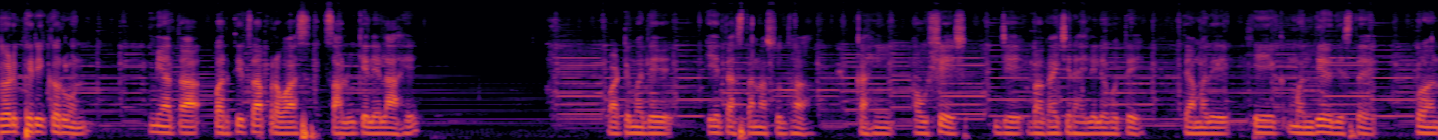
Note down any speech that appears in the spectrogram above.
गडफेरी करून मी आता परतीचा प्रवास चालू केलेला आहे. वाटेमध्ये येत असताना सुद्धा काही अवशेष जे बघायचे राहिलेले होते त्यामध्ये हे एक मंदिर दिसतंय पण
